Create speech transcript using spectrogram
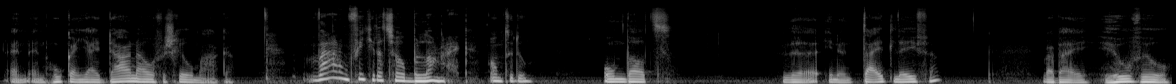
En, en hoe kan jij daar nou een verschil maken? Waarom vind je dat zo belangrijk om te doen? Omdat we in een tijd leven waarbij heel veel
